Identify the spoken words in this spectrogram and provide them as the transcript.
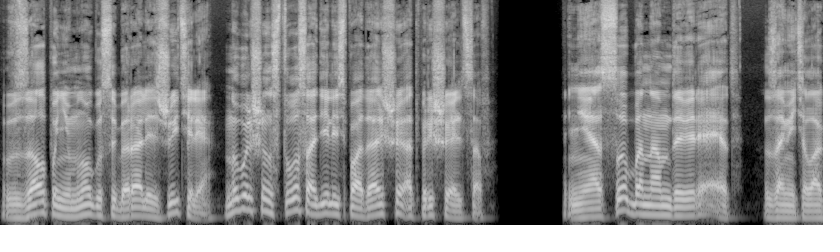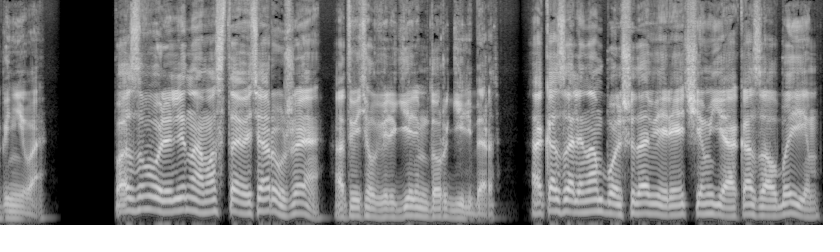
В зал понемногу собирались жители, но большинство садились подальше от пришельцев. «Не особо нам доверяют», — заметил Огниво. «Позволили нам оставить оружие», — ответил Вильгельм Доргильберт. «Оказали нам больше доверия, чем я оказал бы им».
